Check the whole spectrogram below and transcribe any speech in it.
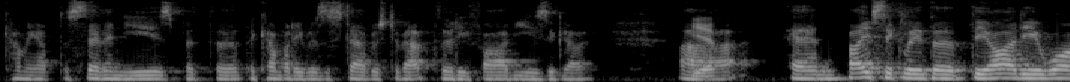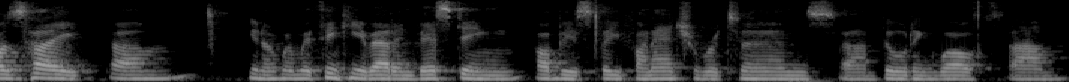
coming up to seven years, but the, the company was established about 35 years ago. Uh, yep. And basically, the the idea was, hey, um, you know, when we're thinking about investing, obviously financial returns, uh, building wealth, um,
